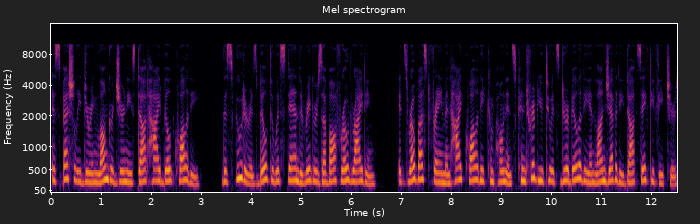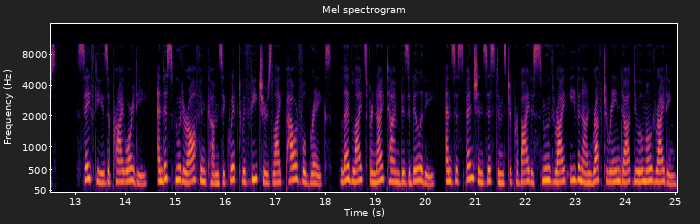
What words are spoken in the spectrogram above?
especially during longer journeys. High build quality. The scooter is built to withstand the rigors of off-road riding. Its robust frame and high-quality components contribute to its durability and longevity. Safety features. Safety is a priority, and this scooter often comes equipped with features like powerful brakes, LED lights for nighttime visibility, and suspension systems to provide a smooth ride even on rough terrain. Dual mode riding.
